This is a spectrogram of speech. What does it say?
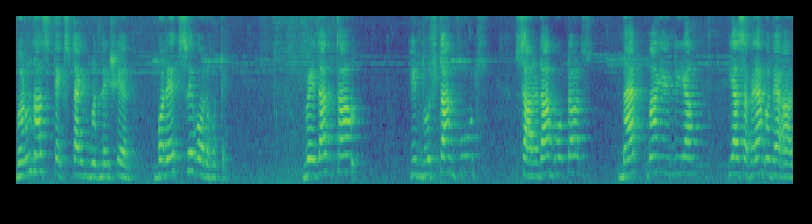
म्हणून आज टेक्स्टाईलमधले शेअर बरेचसे वर होते. Vedanta Hindustan foods Sarda motors map my India या सगळ्यामध्ये आज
